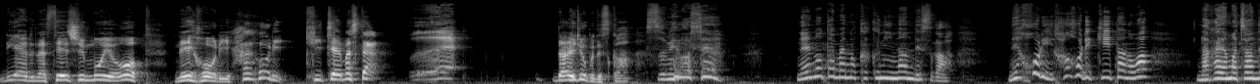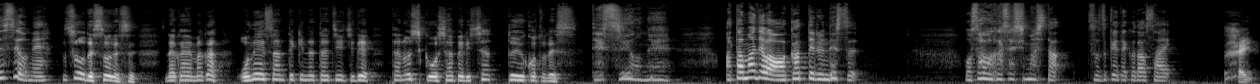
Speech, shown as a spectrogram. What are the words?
リアルな青春模様を根掘り葉掘り聞いちゃいました。大丈夫ですか？すみません念のための確認なんですが根掘り葉掘り聞いたのは中山ちゃんですよねそうです、そうです。中山がお姉さん的な立ち位置で楽しくおしゃべりしたということです。ですよね頭では分かってるんですお騒がせしました続けてくださいはい。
